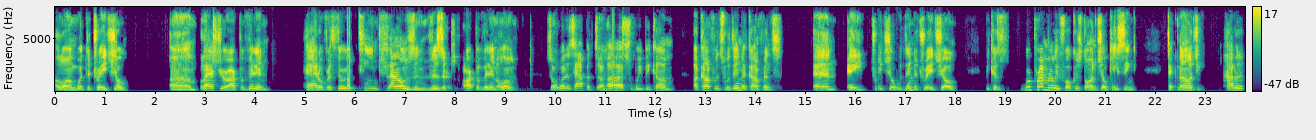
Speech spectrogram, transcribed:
along with the trade show. Um, last year, our pavilion had over 13,000 visitors, our pavilion alone. So, what has happened to us? We've become a conference within a conference and a trade show within a trade show because we're primarily focused on showcasing technology. How does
